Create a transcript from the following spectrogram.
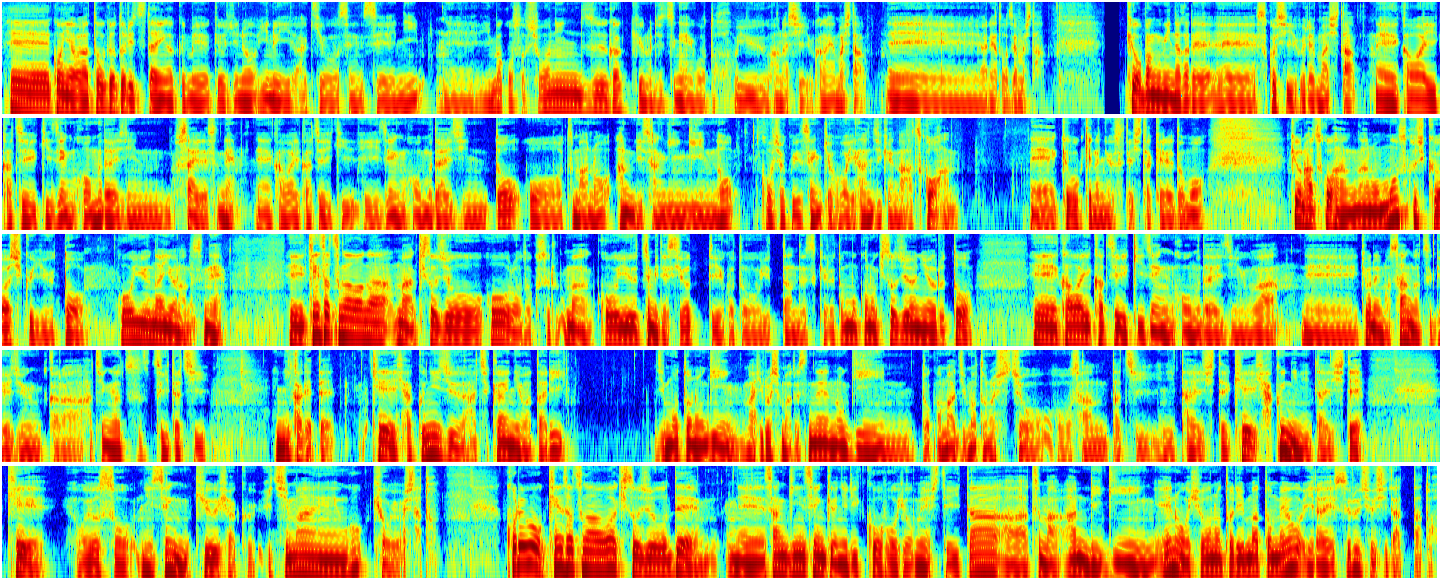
えー、今夜は東京都立大学名誉教授の乾昭夫先生に、えー、今こそ少人数学級の実現をという話伺いました、えー、ありがとうございました。今日番組の中で、えー、少し触れました、えー、河井克行前法務大臣夫妻ですね、えー、河井克行前法務大臣と妻の安里参議院議員の公職選挙法違反事件の初公判、えー、今日大きなニュースでしたけれども今日の初公判あのもう少し詳しく言うとこういう内容なんですね。えー、検察側が、まあ、起訴状を朗読する、まあ、こういう罪ですよっていうことを言ったんですけれどもこの起訴状によると、えー、河井克行前法務大臣は、えー、去年の3月下旬から8月1日にかけて計128回にわたり地元の議員、まあ、広島ですねの議員とか、まあ、地元の市長さんたちに対して計100人に対して計およそ2901万円を供与したと。これを検察側は起訴状で、えー、参議院選挙に立候補を表明していたあ妻安里議員への票の取りまとめを依頼する趣旨だったと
